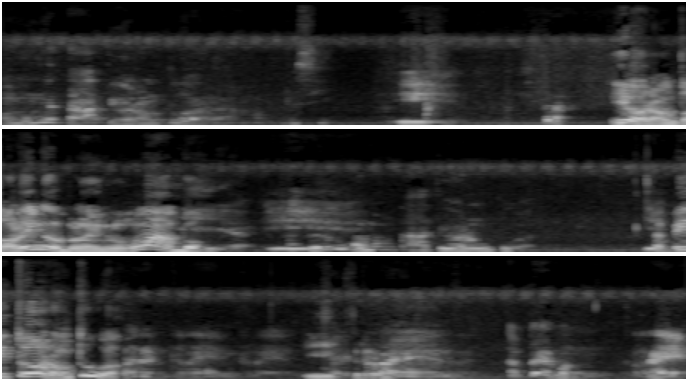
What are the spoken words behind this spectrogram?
ngomongnya taati orang tua. Apa sih? Iya. Iya orang tua nggak boleh lu mabok. Iya. Iya. Tapi lu ngomong taati orang tua. Tapi itu orang tua kan. Keren keren keren. Iya keren. Keren. Tapi emang keren.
